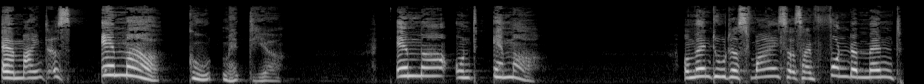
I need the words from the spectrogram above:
Er meint es immer gut mit dir. Immer und immer. Und wenn du das weißt als ein Fundament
